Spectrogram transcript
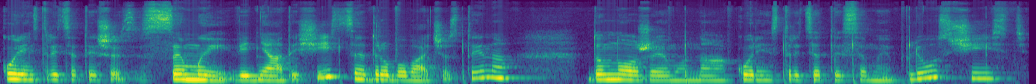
корінь з 37 відняти 6 це дробова частина. Домножуємо на корінь з 37 плюс 6,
